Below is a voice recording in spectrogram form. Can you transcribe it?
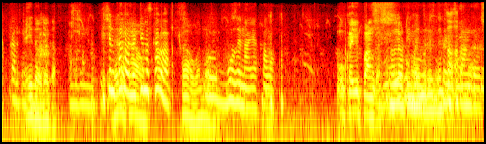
এককাল এই দাও দাদা কিচেন খাবা লটি মাছ খাবা? খাও ভালো বোঝে না এক খাওয়া। ও খাইবে পাঙ্গাস। পাঙ্গাস।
